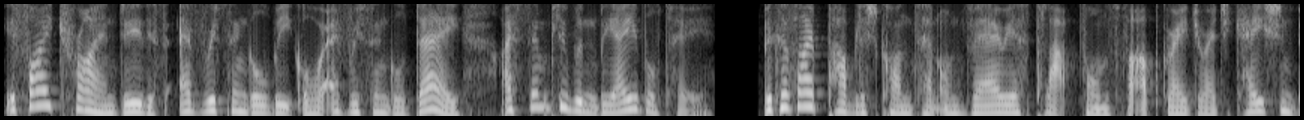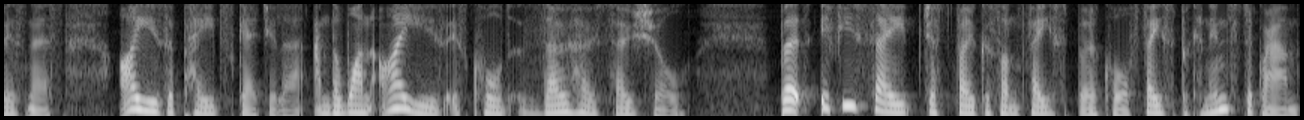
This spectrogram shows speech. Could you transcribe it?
if I try and do this every single week or every single day, I simply wouldn't be able to. Because I publish content on various platforms for Upgrade Your Education business, I use a paid scheduler, and the one I use is called Zoho Social. But if you say just focus on Facebook or Facebook and Instagram,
